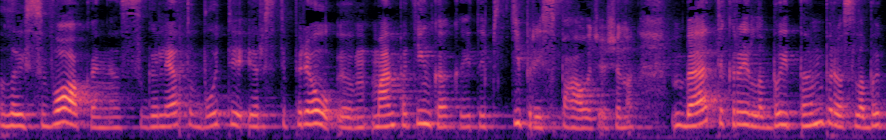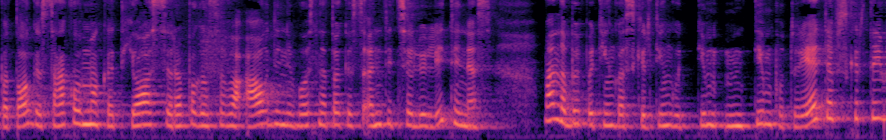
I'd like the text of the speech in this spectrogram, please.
laisvoka, nes galėtų būti ir stipriau. Man patinka, kai taip stipriai spaudžia, žinot. Bet tikrai labai tamprios, labai patogios. Sakoma, kad jos yra pagal savo audinį vos netokios anticeliulitinės. Man labai patinka skirtingų tim, timpų turėti apskritai.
